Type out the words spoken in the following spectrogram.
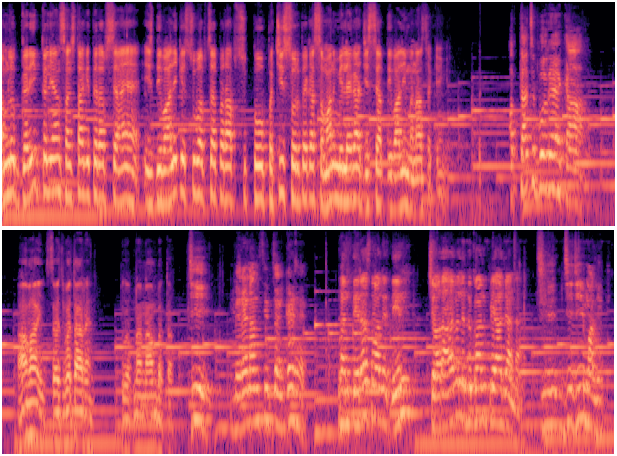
हम लोग गरीब कल्याण संस्था की तरफ़ से आए हैं। इस दिवाली के शुभ अवसर पर आपको पच्चीस सौ रूपए का सामान मिलेगा जिससे आप दिवाली मना सकेंगे। अब सच बोल रहे हैं? का हाँ भाई सच बता रहे हैं। तू अपना नाम बता। जी मेरा नाम शिव शंकर है। धनतेरस वाले दिन चौराहे वाले दुकान पे आ जाना। जी जी जी मालिक।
